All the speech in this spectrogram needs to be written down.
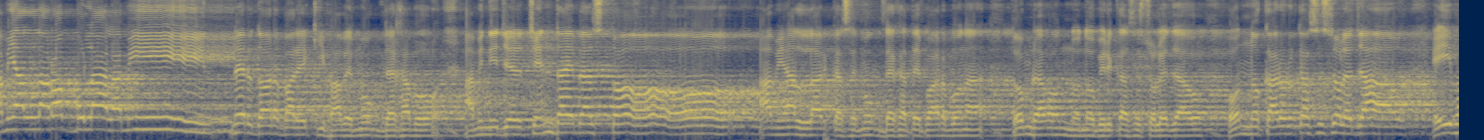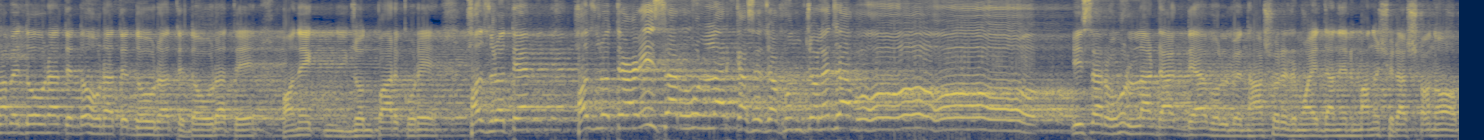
আমি আল্লাহ রব্বুল আলমিনের দরবারে কীভাবে মুখ দেখাবো? আমি নিজের চিন্তায় ব্যস্ত। আমি আল্লাহর কাছে মুখ দেখাতে পারব না। তোমরা অন্য নবীর কাছে চলে যাও, অন্য কারোর কাছে চলে যাও। এইভাবে দৌড়াতে দৌড়াতে দৌড়াতে দৌড়াতে অনেক জন পার করে হজরতে হজরতে ঈসা রুহুল্লাহর কাছে যখন চলে যাব, ঈসা রুহুল্লাহ ডাক দেয়া বলবেন হাসরের ময়দানের মানুষেরা সনব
